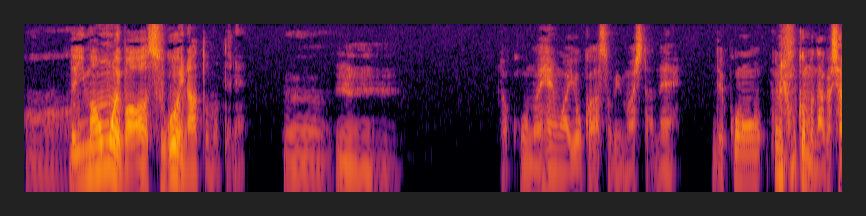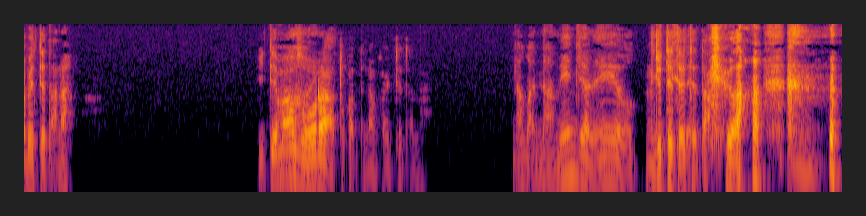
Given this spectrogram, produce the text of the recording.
よで、今思えば、あすごいなと思ってね。うん。うんうんこの辺はよく遊びましたね。で、この、国本くんもなんか喋ってたな。いてまうぞ、はいおらとかってなんか言ってたな。なんか舐めんじゃねえよ言ってた言ってた。うん。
